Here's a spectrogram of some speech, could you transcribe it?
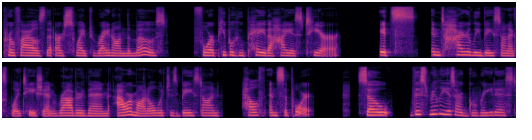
profiles that are swiped right on the most for people who pay the highest tier. It's entirely based on exploitation rather than our model, which is based on health and support. So, this really is our greatest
